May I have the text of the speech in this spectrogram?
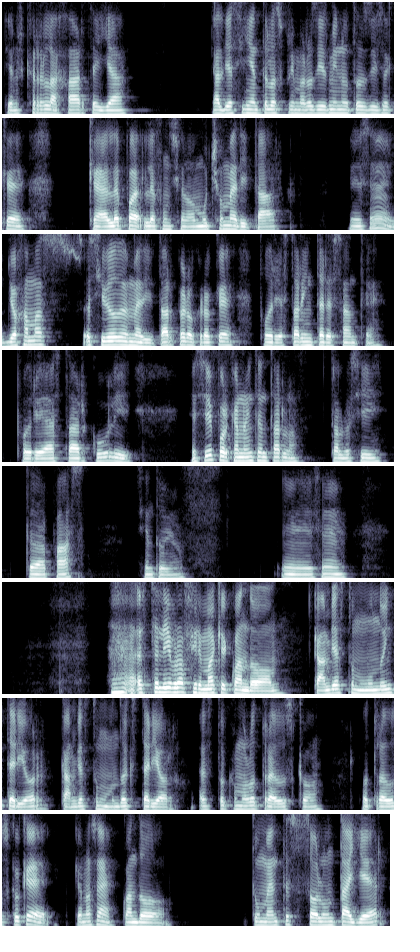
Tienes que relajarte y ya. Al día siguiente, los primeros 10 minutos, dice que, que a él le, le funcionó mucho meditar. Dice, yo jamás he sido de meditar, pero creo que podría estar interesante. Podría estar cool y, y sí, ¿por qué no intentarlo? Tal vez sí te da paz, siento yo. Y dice, este libro afirma que cuando cambias tu mundo interior, cambias tu mundo exterior. ¿Esto cómo lo traduzco? Lo traduzco que, que no sé, cuando tu mente es solo un taller,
